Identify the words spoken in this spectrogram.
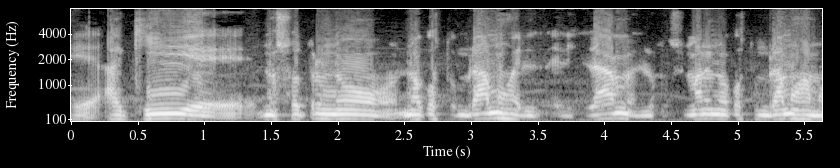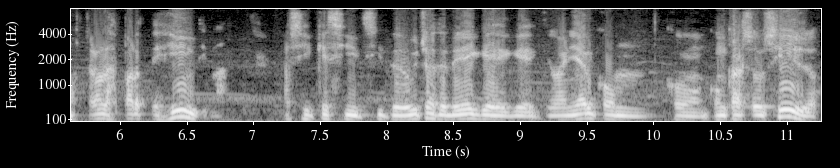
eh, aquí eh, nosotros no, no acostumbramos, el, Islam, los musulmanes no acostumbramos a mostrar las partes íntimas. Así que si, si te duchas te tienes que, que, bañar con, con, con calzoncillos.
